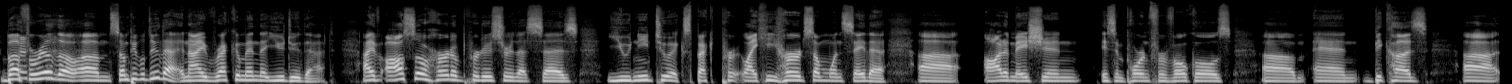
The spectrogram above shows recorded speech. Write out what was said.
But for real though, um, some people do that, and I recommend that you do that. I've also heard a producer that says you need to expect, per- like he heard someone say that uh, automation is important for vocals, um, and because. Uh,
